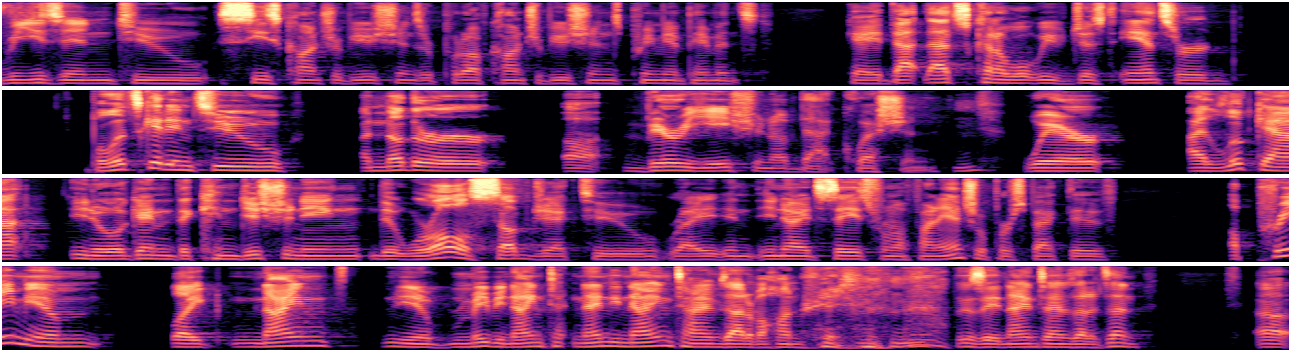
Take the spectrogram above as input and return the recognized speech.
reason to cease contributions or put off contributions, premium payments. Okay, that that's kind of what we've just answered. But let's get into another uh, variation of that question, Mhm. where I look at you know again the conditioning that we're all subject to, right, in the United States from a financial perspective. A premium like nine, you know, maybe nine, 99 times out of 100, I was going to say nine times out of 10, uh,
